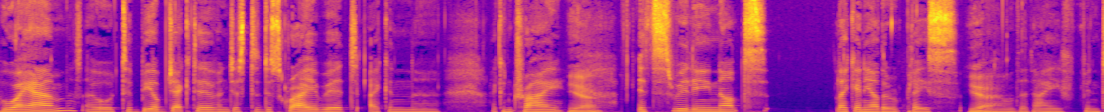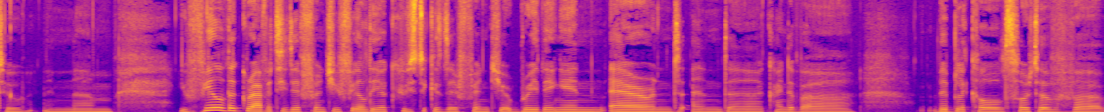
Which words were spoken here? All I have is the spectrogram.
who I am. So to be objective and just to describe it, I can uh, I can try. Yeah, It's really not like any other place Yeah. uh, that I've been to. And um, you feel the gravity different. You feel the acoustic is different. You're breathing in air and and uh, kind of a biblical sort of uh,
